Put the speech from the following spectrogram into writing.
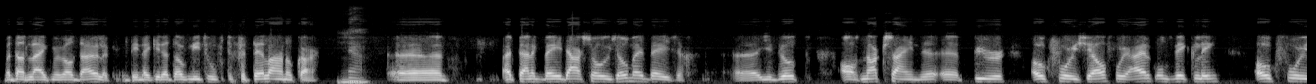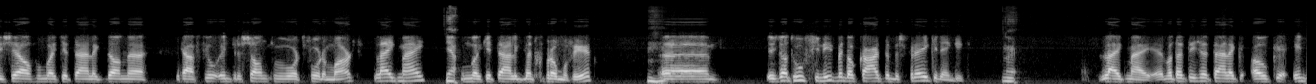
maar dat lijkt me wel duidelijk. Ik denk dat je dat ook niet hoeft te vertellen aan elkaar. Ja. Eh, uiteindelijk ben je daar sowieso mee bezig. Eh, je wilt als NAC zijnde eh, puur ook voor jezelf, voor je eigen ontwikkeling, ook voor jezelf, omdat je uiteindelijk dan ja, veel interessanter wordt voor de markt, lijkt mij. Ja. Omdat je uiteindelijk bent gepromoveerd. Mhm. Dus dat hoef je niet met elkaar te bespreken, denk ik. Nee. Lijkt mij. Eh, Want dat is uiteindelijk ook eh,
